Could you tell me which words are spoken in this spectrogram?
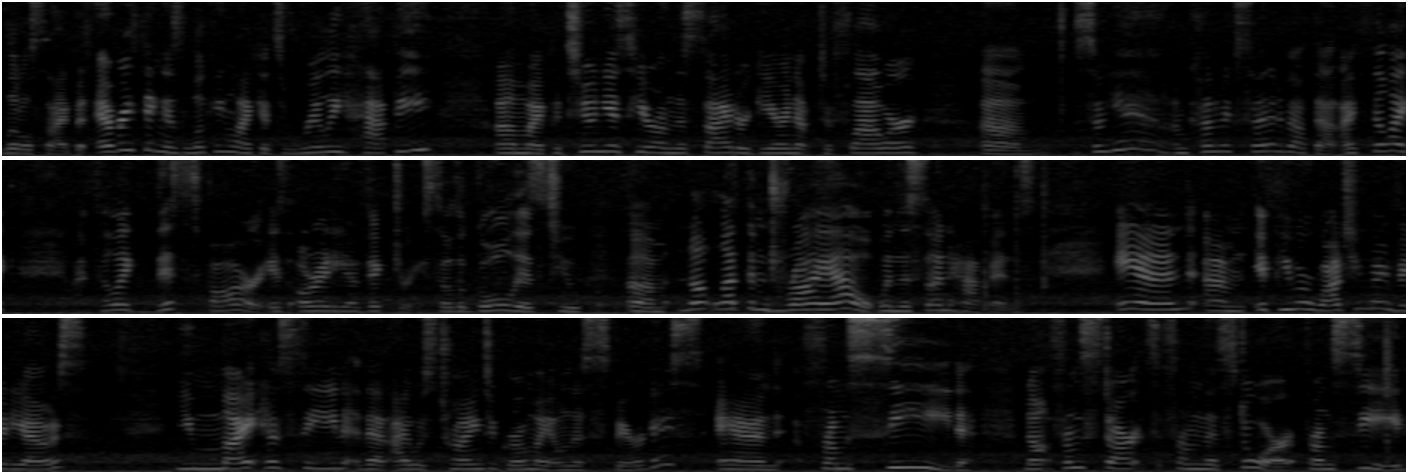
little side, but everything is looking like it's really happy. Um, my petunias here on this side are gearing up to flower. Um, so yeah, I'm kind of excited about that. I feel like feel like this far is already a victory. So the goal is to um, not let them dry out when the sun happens. And um, if you were watching my videos, you might have seen that I was trying to grow my own asparagus and from seed, not from starts from the store, from seed.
